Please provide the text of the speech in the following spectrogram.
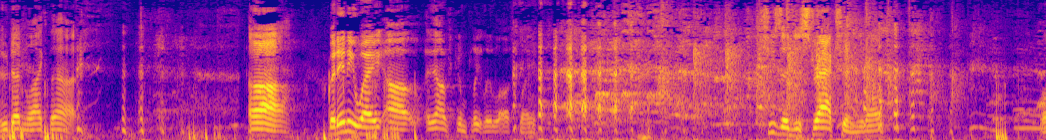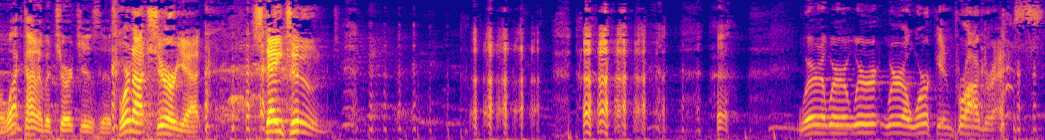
Who doesn't like that? Uh, but anyway, uh, I've completely lost my. She's a distraction, you know. Well, what kind of a church is this? We're not sure yet. Stay tuned. we're, we're, we're, we're a work in progress.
